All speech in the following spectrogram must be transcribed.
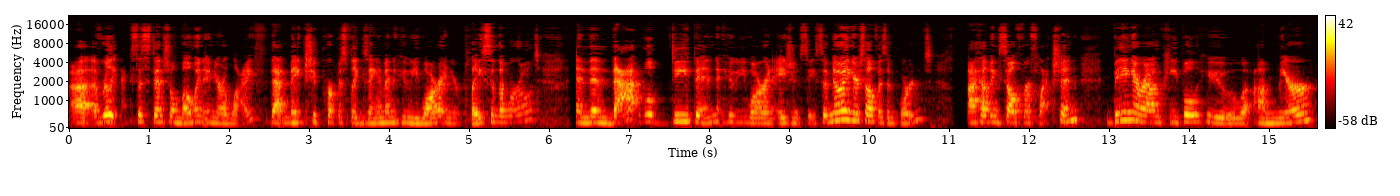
uh, a really existential moment in your life that makes you purposely examine who you are and your place in the world. And then that will deepen who you are in agency. So knowing yourself is important uh, having self reflection, being around people who um, mirror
